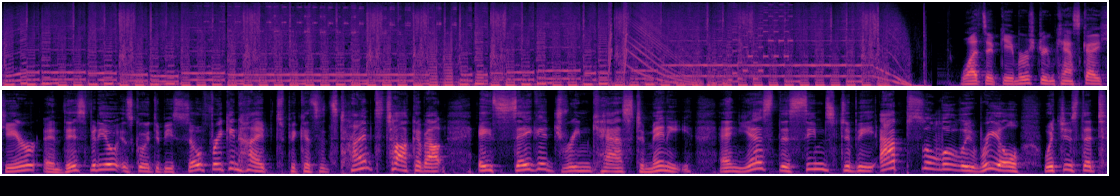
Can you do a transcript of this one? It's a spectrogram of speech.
Bye. What's up gamers, Dreamcast Guy here, and this video is going to be so freaking hyped because it's time to talk about a Sega Dreamcast Mini. And yes, this seems to be absolutely real, which is that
